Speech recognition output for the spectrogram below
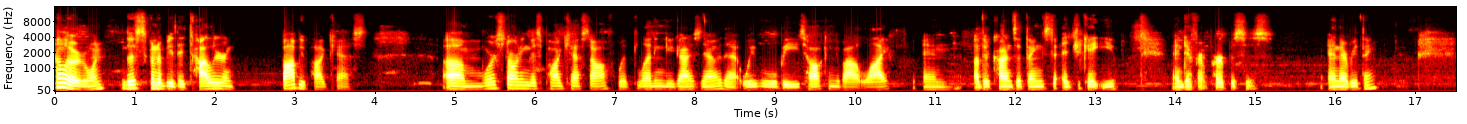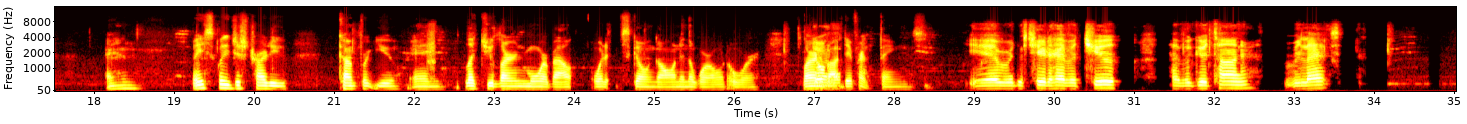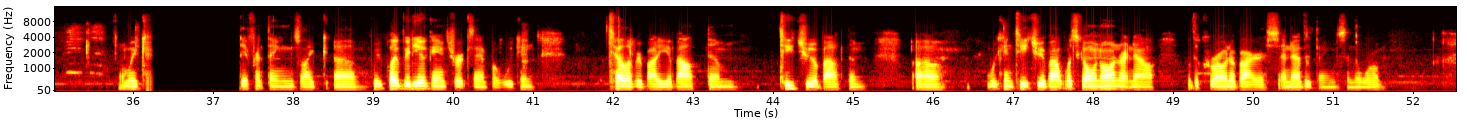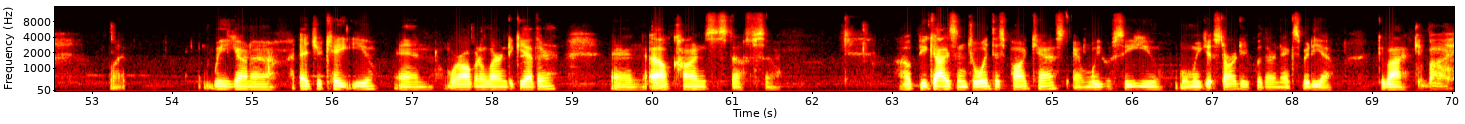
Hello, everyone. This is going to be the Tyler and Bobby podcast. Um, we're starting this podcast off with letting you guys know that we will be talking about life and other kinds of things to educate you and different purposes and everything. And basically, just try to comfort you and let you learn more about what's going on in the world or learn about different things. Yeah, we're just here to have a chill, have a good time, relax. And we can different things like uh, we play video games, for example. We can tell everybody about them, teach you about them. Uh, we can teach you about what's going on right now with the coronavirus and other things in the world. But we gonna educate you, and we're all gonna learn together, and all kinds of stuff. So. I hope you guys enjoyed this podcast, and we will see you when we get started with our next video. Goodbye. Goodbye.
